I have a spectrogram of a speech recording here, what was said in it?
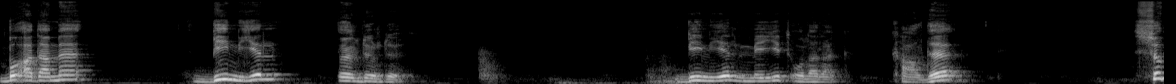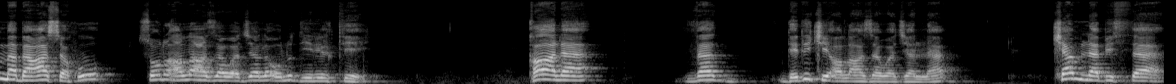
bu adamı bin yıl öldürdü. Bin yıl meyit olarak kaldı Sümme be'asehu sonra Allah Azze ve Celle onu diriltti. Kale ve dedi ki Allah Azze ve Celle kem lebiste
